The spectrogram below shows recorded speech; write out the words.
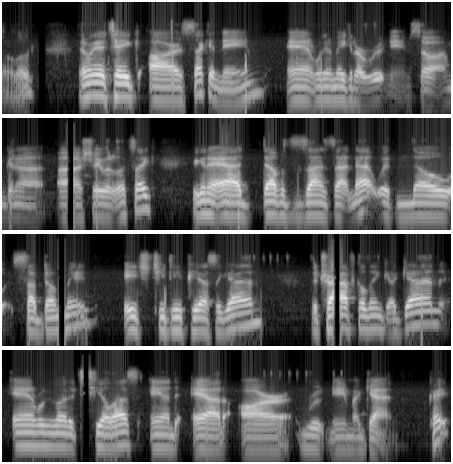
load. Then we're going to take our second name and we're going to make it our root name. So I'm going to uh, show you what it looks like. You're going to add devilsdesigns.net with no subdomain, HTTPS again, the Traefik link again, and we're going to go TLS and add our root name again. Okay,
